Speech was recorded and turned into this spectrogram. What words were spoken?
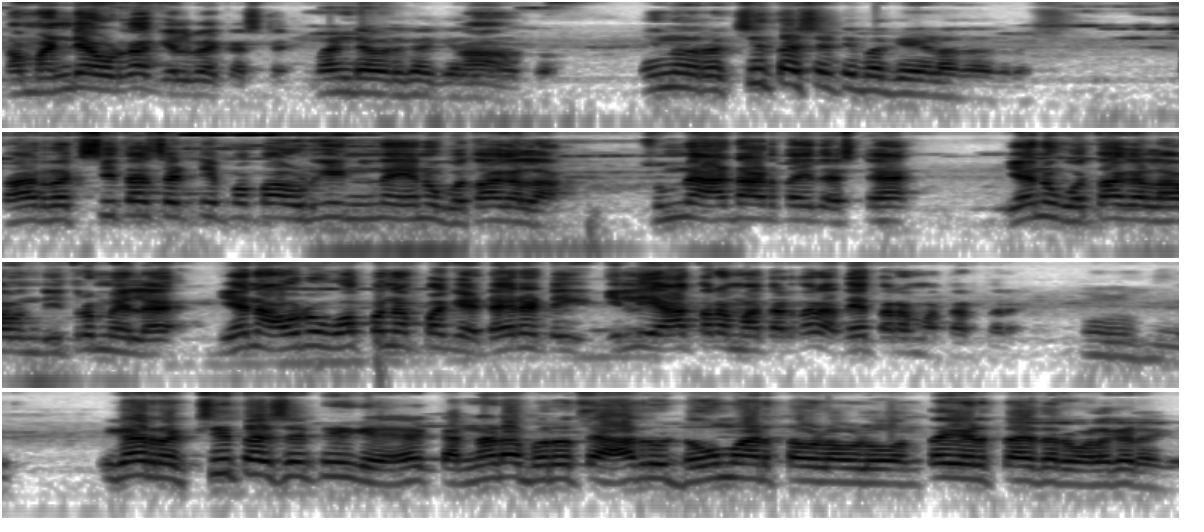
ನಮ್ಮ ಮಂಡ್ಯ ಹುಡ್ಗ ಗೆಲ್ಬೇಕಷ್ಟೇ. ಮಂಡ್ಯ ಹುಡುಗ ಗೆಲ್ಬೇಕು. ಇನ್ನು ರಕ್ಷಿತಾ ಶೆಟ್ಟಿ ಬಗ್ಗೆ ಹೇಳೋದಾದ್ರೆ? ಸರ್ ರಕ್ಷಿತಾ ಶೆಟ್ಟಿ ಪಾಪ ಹುಡುಗಿ ಇನ್ನ ಏನು ಗೊತ್ತಾಗಲ್ಲ. ಸುಮ್ನೆ ಆಟ ಆಡ್ತಾ ಇದೆ ಅಷ್ಟೇ. ಏನು ಗೊತ್ತಾಗಲ್ಲ ಒಂದ್ ಇದ್ರ ಮೇಲೆ. ಏನು ಅವರು ಓಪನ್ ಅಪ್ ಆಗಿ ಡೈರೆಕ್ಟ್ ಗಿಲ್ಲಿ ಯಾವ ತರ ಮಾತಾಡ್ತಾರೆ ಅದೇ ತರ ಮಾತಾಡ್ತಾರೆ. ಈಗ ರಕ್ಷಿತಾ ಶೆಟ್ಟಿಗೆ ಕನ್ನಡ ಬರುತ್ತೆ ಆದ್ರೂ ಡೌ ಮಾಡ್ತಾವಳ ಅವಳು ಅಂತ ಹೇಳ್ತಾ ಇದಾರೆ ಒಳಗಡೆಗೆ.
